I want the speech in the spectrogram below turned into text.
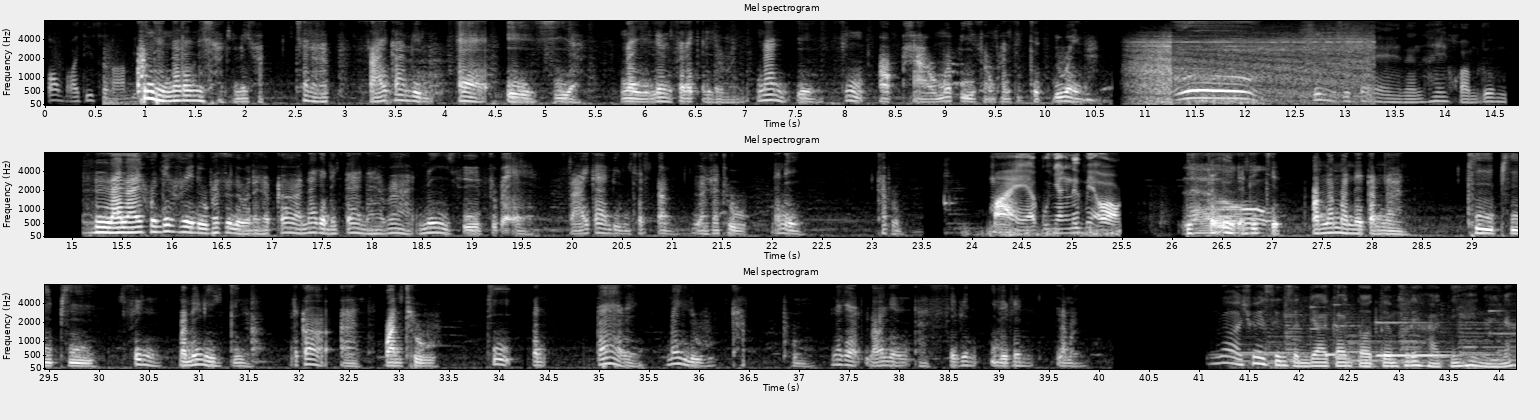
ต้องไปที่สนามบินคุณเห็นอะไรในฉากนี้ไหมครับ ใช่แล้วครับสายการบินแอร์เอเชียในเรื่อง Select a l o n e นั่นเองซึ่งออกข่าวเมื่อปี 2017 ด้วยนะโอ้ ซึ่งซูเปอร์แอร์นั้นให้ความร่วมมือหลายๆคนที่เคยดูพัสดุนะครับ ก็น่าจะนึกได้นะว่านี่คือซูเปอร์แอร์สายการบินชั้นต่ำราคาถูกนั่นเองครับผมไม่อะกูยังนึกไม่ออก แล้วตัวเอกอันที่เจ็ดปั๊มน้ำมันในตำนาน PPP ซึ่งมันไม่มีจริง แล้วก็อ่า one two ที่เป็นแต้เลยไม่รู้ครับผมน่าจะล้อเลียนอ่าเซเว่นอีเลฟเว่นละมั้ งว่าช่วยเซ็นสัญญาการต่อเติมคฤหาสน์นี้ให้หน่อยนะ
